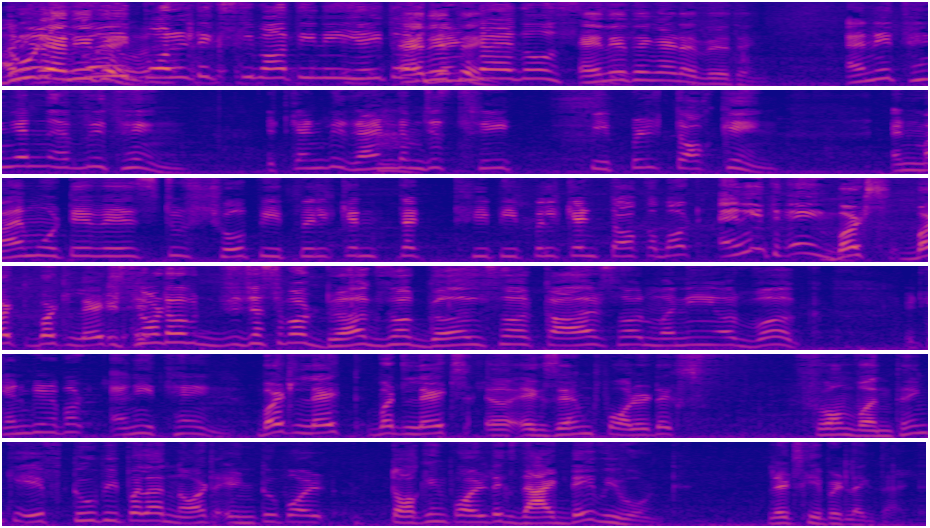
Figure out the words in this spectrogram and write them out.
anything. Politics की बात ही नहीं यही तो एजेंडा है दोस्त। Anything and everything anything and everything. It can be random, just three people talking. And my motive is to show people can that three people can talk about anything. But but but let's it's not about, just about drugs or girls or cars or money or work. It can be about anything. But let but let's uh, exempt politics from one thing. If two people are not into pol- talking politics that day, we won't. Let's keep it like that.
